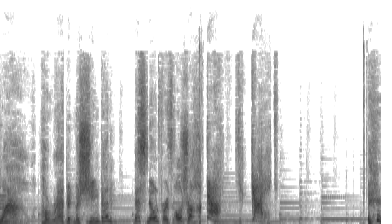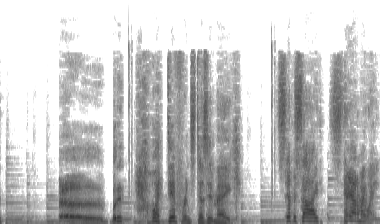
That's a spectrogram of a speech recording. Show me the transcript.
Wow, a rapid machine gun? Best known for its ultra high. Ah! You got it! Uh, but it. What difference does it make? Step aside. Stay out of my way.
